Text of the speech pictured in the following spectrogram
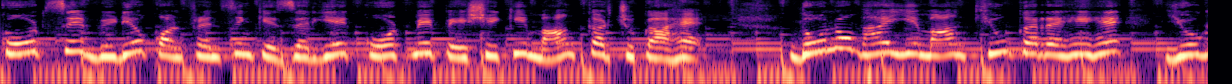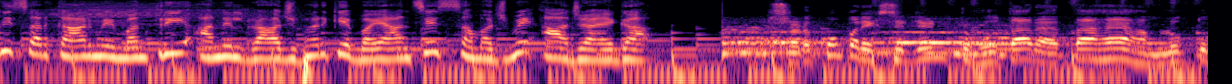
कोर्ट से वीडियो कॉन्फ्रेंसिंग के ज़रिए कोर्ट में पेशी की मांग कर चुका है। दोनों भाई ये मांग क्यों कर रहे हैं? योगी सरकार में मंत्री अनिल राजभर के बयान से समझ में आ जाएगा। सड़कों पर एक्सीडेंट होता रहता है। हम लोग तो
